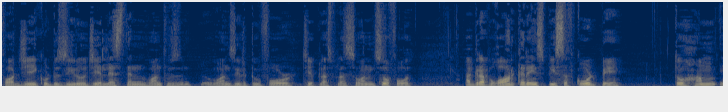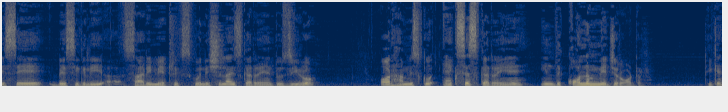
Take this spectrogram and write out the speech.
for J equal to zero J less than one zero two four J plus plus one so for اگر آپ غور کریں اس پیس آف کوڈ پہ تو ہم اسے بیسیکلی ساری میٹرکس کو انیشلائز کر رہے ہیں ٹو زیرو اور ہم اس کو ایکسس کر رہے ہیں in the column major order ٹھیک ہے؟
